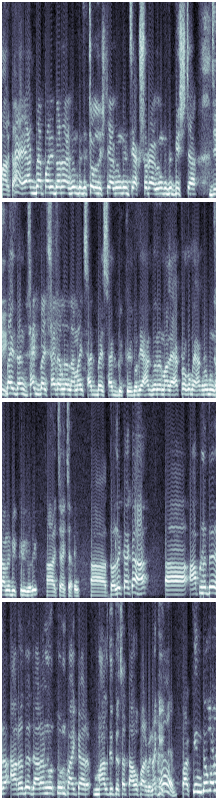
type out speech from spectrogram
মার্কা? হ্যাঁ এক ব্যাপারী ধরো একদম কিছু চল্লিশটা একদম কিন্তু একশোটা একদম কিছু বিশটা। জি। বাই সাইড বাই সাইড আমরা নামাই সাইড বাই সাইড বিক্রি করি। এক একজনের মাল এক রকম এক রকম দামে বিক্রি করি। আচ্ছা আচ্ছা। আহ, তাহলে কাকা আপনাদের আরতে যারা নতুন পাইকার মাল দিতে চায় তাও পারবে নাকি? হ্যাঁ কিনতেও পারব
